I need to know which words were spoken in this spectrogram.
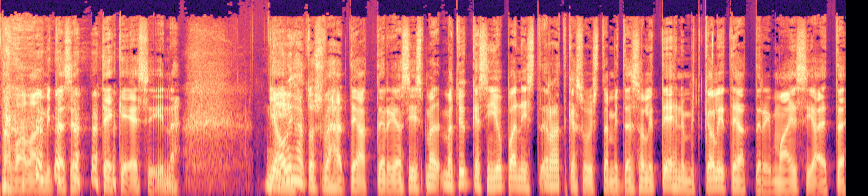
tavallaan, mitä se tekee siinä. Ja niin. olihan tuossa vähän teatteria. Siis mä, mä tykkäsin jopa niistä ratkaisuista, mitä se oli tehnyt, mitkä oli teatterimaisia, että,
